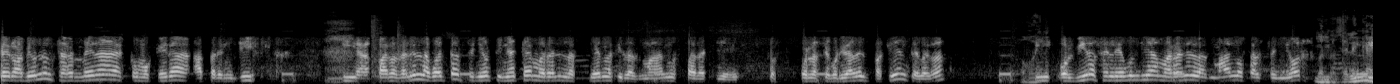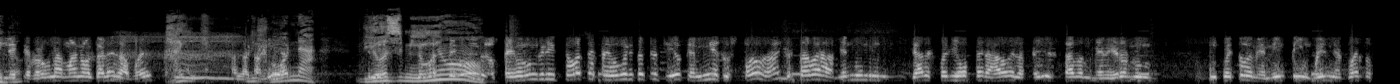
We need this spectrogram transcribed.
Pero había una enfermera como que era aprendiz. Y a- para darle la vuelta al señor tenía que amarrarle las piernas y las manos para que, pues, por la seguridad del paciente, ¿verdad? Y olvídasele un día amarrarle las manos al señor se le y le quebró una mano al darle la vuelta a la. Bribona, Dios mío. Pegó, pegó un gritote, pegó un gritote señor que a mí me asustó, ¿verdad? Yo estaba viendo un, ya después yo operado de la peli, estaba, me dieron un, un cuento de Memín Pingüín, me acuerdo.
